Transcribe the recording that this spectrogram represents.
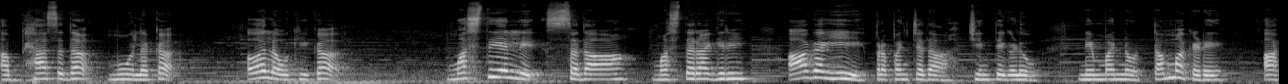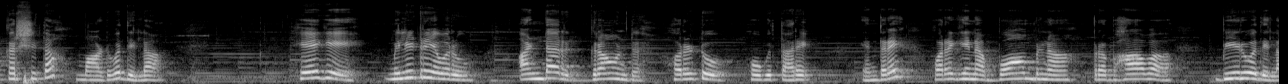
ಅಭ್ಯಾಸದ ಮೂಲಕ ಅಲೌಕಿಕ ಮಸ್ತಿಯಲ್ಲಿ ಸದಾ ಮಸ್ತರಾಗಿರಿ. ಆಗ ಈ ಪ್ರಪಂಚದ ಚಿಂತೆಗಳು ನಿಮ್ಮನ್ನು ತಮ್ಮ ಕಡೆ ಆಕರ್ಷಿತ ಮಾಡುವುದಿಲ್ಲ. ಹೇಗೆ ಮಿಲಿಟ್ರಿಯವರು ಅಂಡರ್ ಗ್ರೌಂಡ್ ಹೊರಟು ಹೋಗುತ್ತಾರೆ ಎಂದರೆ ಹೊರಗಿನ ಬಾಂಬ್ನ ಪ್ರಭಾವ ಬೀರುವುದಿಲ್ಲ.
